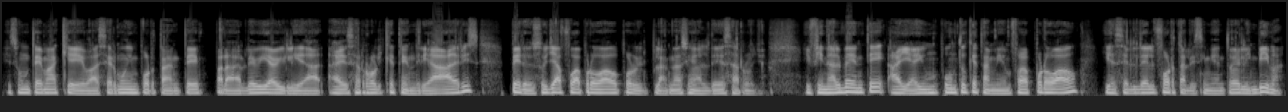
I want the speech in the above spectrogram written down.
es un tema que va a ser muy importante para darle viabilidad a ese rol que tendría ADRES, pero eso ya fue aprobado por el Plan Nacional de Desarrollo. Y finalmente, ahí hay un punto que también fue aprobado y es el del fortalecimiento del INVIMA.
